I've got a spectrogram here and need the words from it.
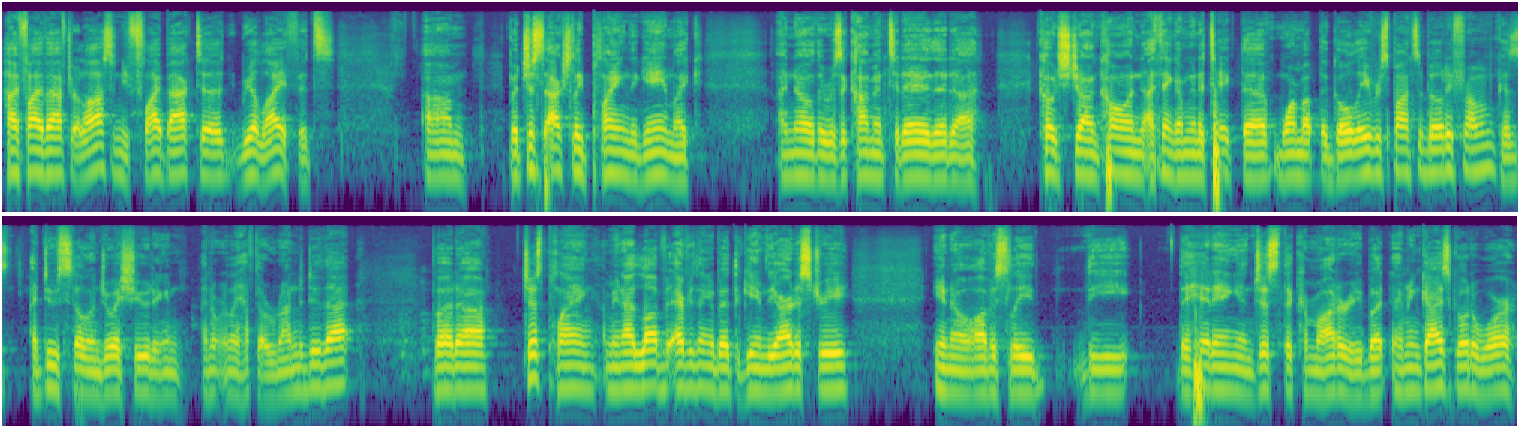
high five after a loss, and you fly back to real life. It's um, but just actually playing the game. Like I know there was a comment today that uh, Coach John Cohen. I think I'm going to take the warm up the goalie responsibility from him because I do still enjoy shooting, and I don't really have to run to do that. But uh, just playing. I mean, I love everything about the game, the artistry. You know, obviously the the hitting and just the camaraderie. But I mean, guys go to war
